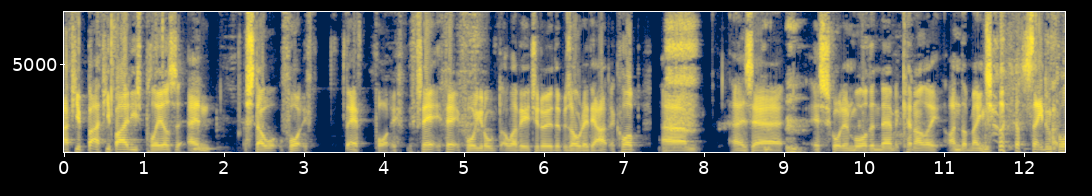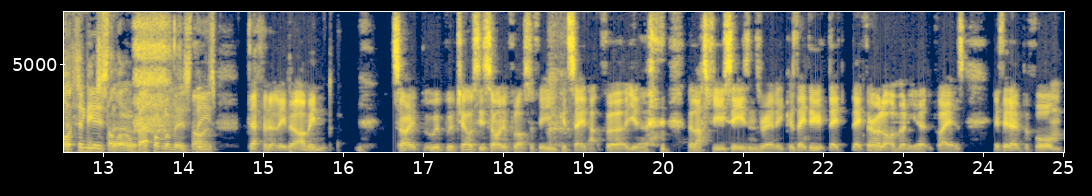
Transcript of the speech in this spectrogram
if you if you buy these players and still 40, eh, 40 30, 34 year old Olivier Giroud that was already at the club um, is uh, is scoring more than them, it kind of like undermines your signing philosophy just a little bit. The problem is oh, these definitely, but I mean sorry, with, with Chelsea's signing philosophy, you could say that for you know the last few seasons, really, because they do they they throw a lot of money at players. If they don't perform,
